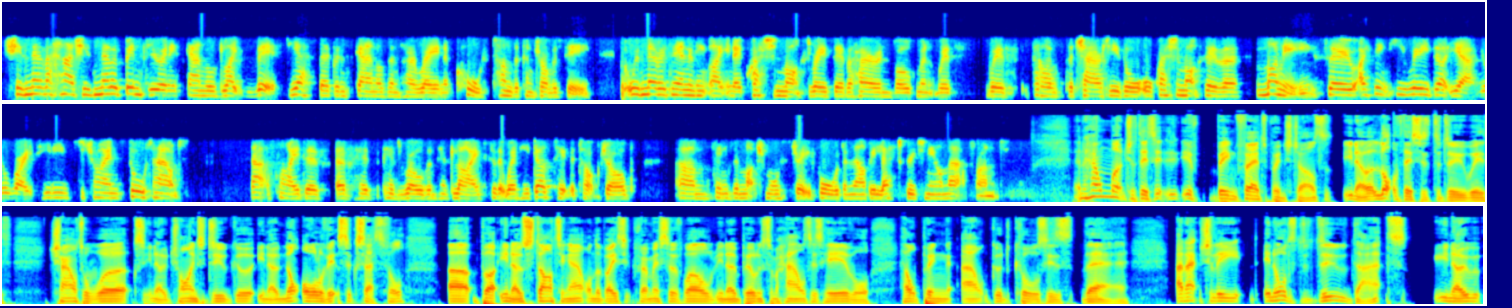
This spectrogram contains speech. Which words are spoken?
she's never had, she's never been through any scandals like this. Yes, there have been scandals in her reign, of course, tons of controversy, but we've never seen anything like, you know, question marks raised over her involvement with with some of the charities or, or, question marks over money. So I think he really does, yeah, you're right. He needs to try and sort out that side of, of his, his role and his life so that when he does take the top job, um, things are much more straightforward and there'll be less scrutiny on that front. And how much of this, if being fair to Prince Charles, you know, a lot of this is to do with charitable works, you know, trying to do good, you know, not all of it successful. Uh, but you know, starting out on the basic premise of well, you know, building some houses here or helping out good causes there, and actually, in order to do that, you know,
